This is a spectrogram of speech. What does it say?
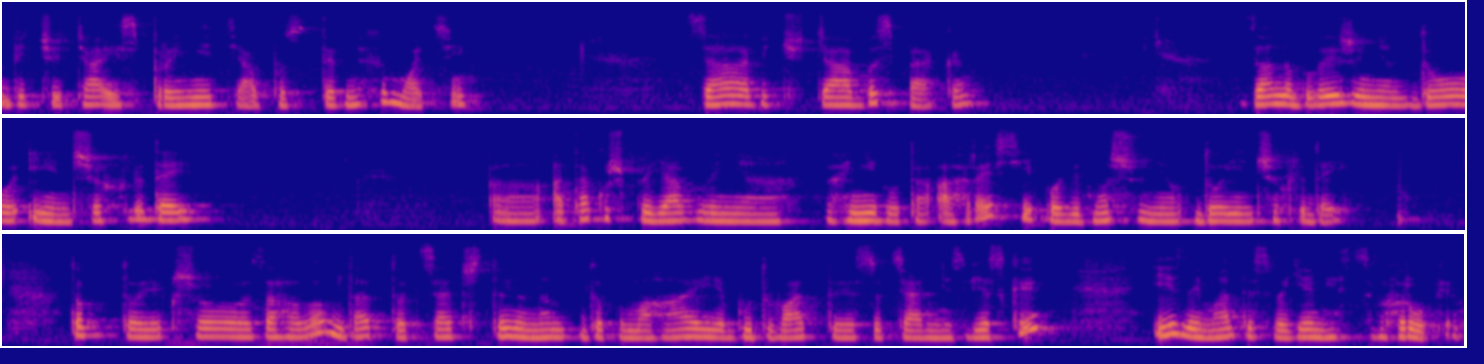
відчуття і сприйняття позитивних емоцій, за відчуття безпеки, за наближення до інших людей а також проявлення гніву та агресії по відношенню до інших людей. Тобто, якщо загалом, да, то ця частина нам допомагає будувати соціальні зв'язки і займати своє місце в групі.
